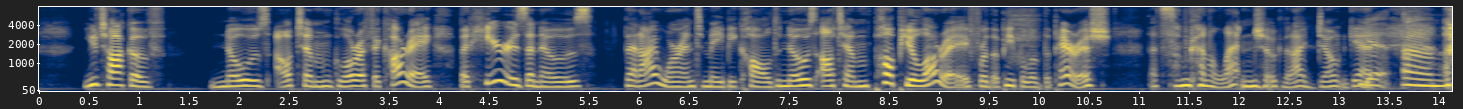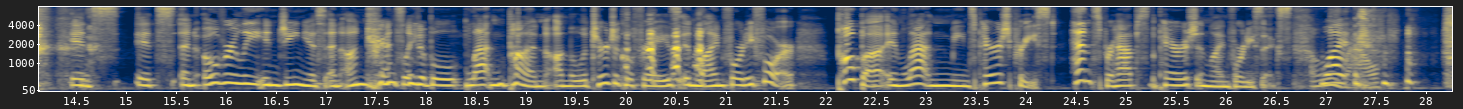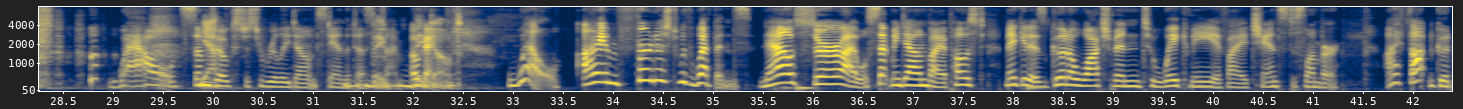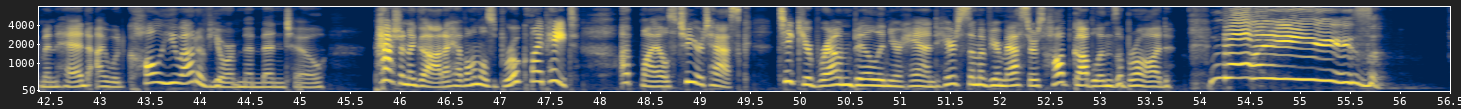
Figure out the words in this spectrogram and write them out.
You talk of nos autem glorificare, but here is a nose that I warrant may be called nos autem populare for the people of the parish. That's some kind of Latin joke that I don't get. Yeah, um, it's it's an overly ingenious and untranslatable Latin pun on the liturgical phrase in line 44. Popa in Latin means parish priest, hence perhaps the parish in line 46. Oh, What? wow. wow. Some Yeah. jokes just really don't stand the test they, of time. they Okay. don't. Well, I am furnished with weapons. Now, sir, I will set me down by a post, make it as good a watchman to wake me if I chance to slumber. I thought, Goodman Head, I would call you out of your memento. Passion o' God, I have almost broke my pate. Up, Miles, to your task. Take your brown bill in your hand. Here's some of your master's hobgoblins abroad. Noise!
